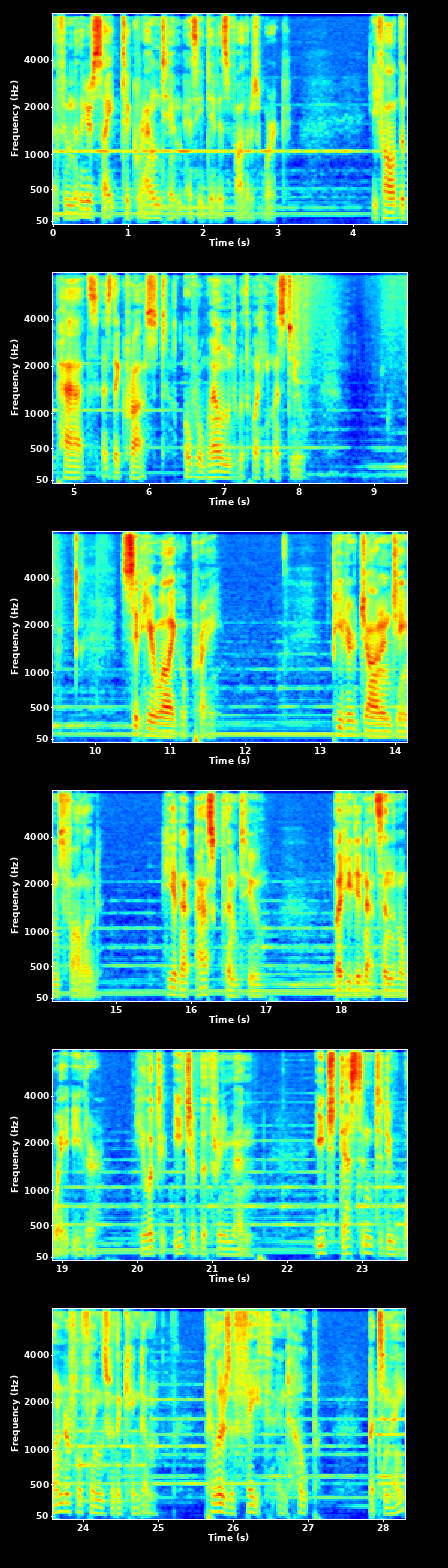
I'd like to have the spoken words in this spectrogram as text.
a familiar sight to ground him as he did his father's work. He followed the paths as they crossed, overwhelmed with what he must do. Sit here while I go pray. Peter, John, and James followed. He had not asked them to, but he did not send them away either. He looked at each of the three men each destined to do wonderful things for the kingdom, pillars of faith and hope. But tonight,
